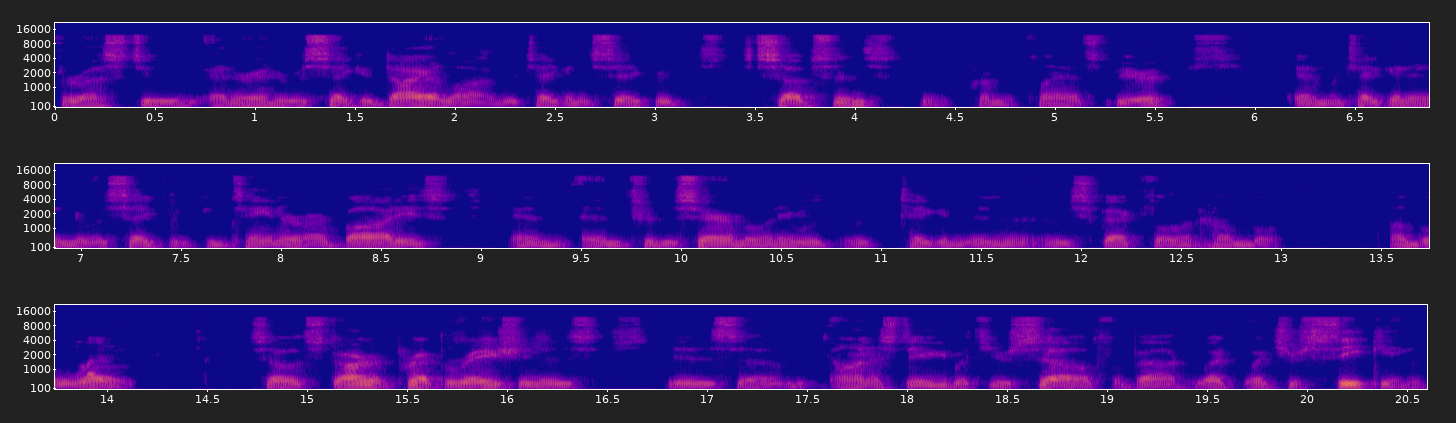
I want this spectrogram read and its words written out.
for us to enter into a sacred dialogue. We're taking a sacred substance from the plant spirit, and we're taking it into a sacred container, our bodies, and and through the ceremony, we're, we're taking it in a respectful and humble humble way. So start of preparation is is um, honesty with yourself about what what you're seeking,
